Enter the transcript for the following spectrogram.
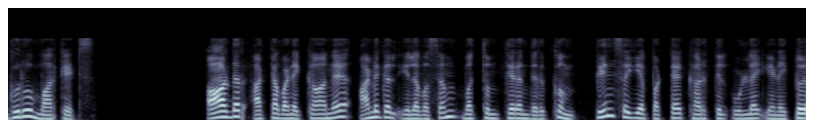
குரு மார்க்கெட்ஸ். ஆர்டர் அட்டவணைக்கான அணுகல் இலவசம் மற்றும் திறந்திருக்கும் பின் செய்யப்பட்ட கருத்தில் உள்ள இணைப்பு.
